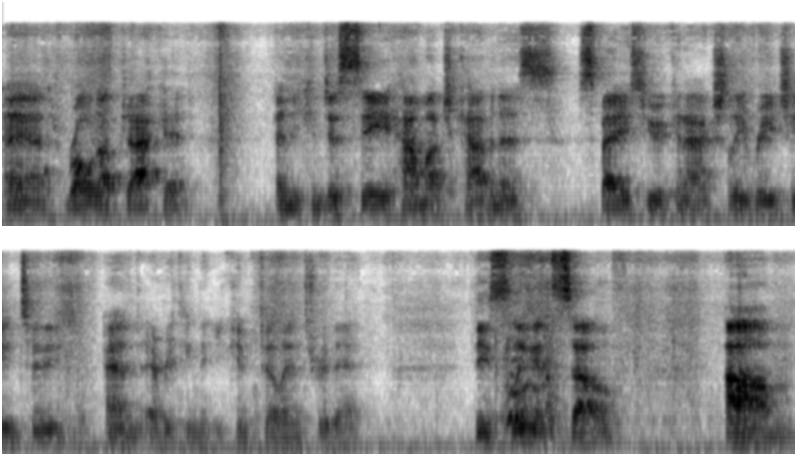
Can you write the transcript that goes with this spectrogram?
and rolled up jacket and you can just see how much cavernous space you can actually reach into and everything that you can fill in through there. The sling itself um,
